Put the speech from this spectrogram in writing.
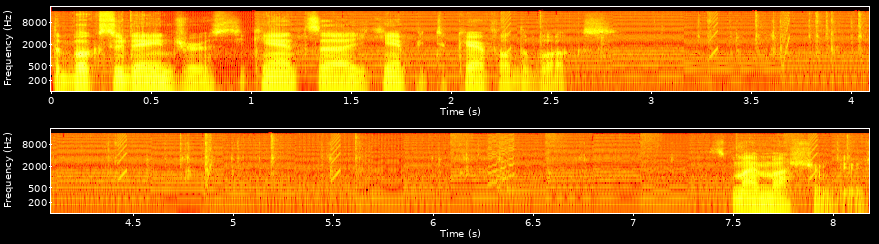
The books are dangerous. You can't uh, you can't be too careful of the books. It's my mushroom, dude.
